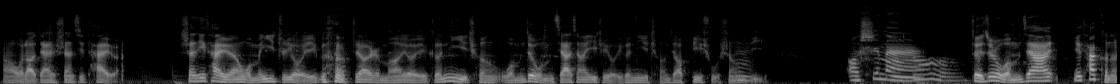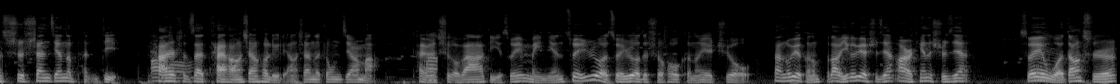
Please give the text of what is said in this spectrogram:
啊，我老家是山西太原。山西太原，我们一直有一个这 叫什么？有一个昵称，我们对我们家乡一直有一个昵称叫避暑圣地。哦，是吗？哦，对，就是我们家，因为它可能是山间的盆地，它是哦在太行山和吕梁山的中间嘛。太原啊是个洼地，所以每年最热最热的时候，可能也只有半个月，可能不到一个月时间，二十天的时间。所以我嗯。当时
